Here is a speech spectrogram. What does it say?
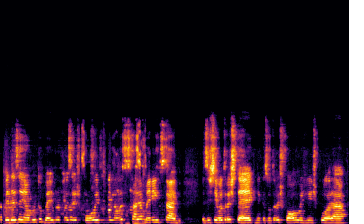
saber desenhar muito bem para fazer as coisas, e não necessariamente, sabe? Existem outras técnicas, outras formas de explorar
